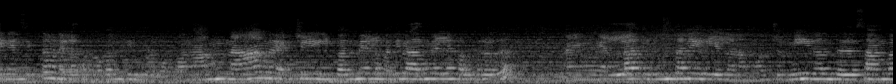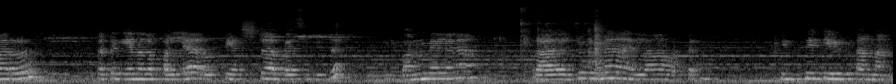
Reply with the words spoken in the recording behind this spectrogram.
ಏನೇನು ಸಿಗ್ತಾವ ಅವನ್ನೆಲ್ಲ ತಗೊಬಂದು ತಿನ್ಬಿಡ್ಬೇಕು. ನಮ್ಮ ನಾನು ಆ್ಯಕ್ಚುಲಿ ಇಲ್ಲಿ ಬಂದ್ಮೇಲೆ, ಮದುವೆ ಆದ್ಮೇಲೆ ಕಲ್ತಿರೋದು, ನಾನು ಎಲ್ಲ ತಿಂತಾನೆ ಇರಲಿಲ್ಲ ನಮ್ಮ ನೀರೊಂದು ಸಾಂಬಾರು, ತಟ್ಟಗೆ ಏನಾರ ಪಲ್ಯ, ರೊಟ್ಟಿ ಅಷ್ಟೇ ಅಭ್ಯಾಸ ಇದ್ದಿದ್ದು. ಇಲ್ಲಿ ಬಂದ್ಮೇಲೆನ ರಾಜುನ ಎಲ್ಲ ಒಟ್ಟು ತಿದ್ದಿ ತೀಡ್ಬಿಟ್ಟ ನಾನು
